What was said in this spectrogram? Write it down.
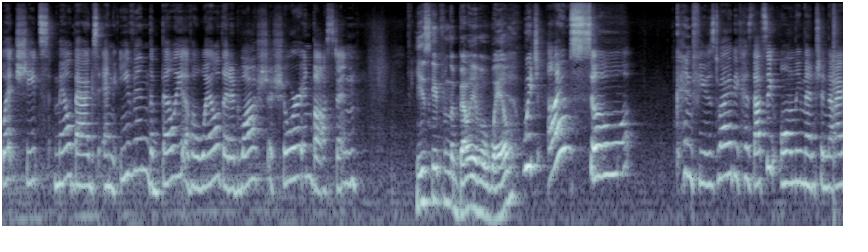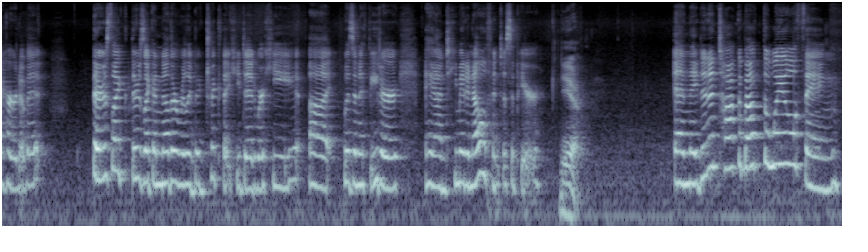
wet sheets, mail bags, and even the belly of a whale that had washed ashore in Boston. He escaped from the belly of a whale. Which I'm so confused by because that's the only mention that I heard of it. There's like there's like another really big trick that he did where he uh, was in a theater and he made an elephant disappear. Yeah. and they didn't talk about the whale thing.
